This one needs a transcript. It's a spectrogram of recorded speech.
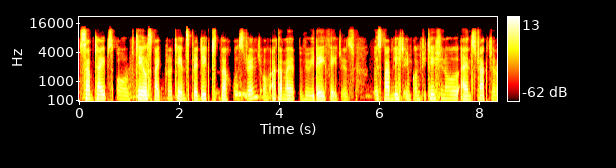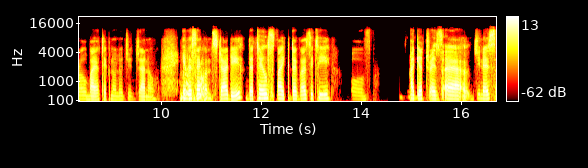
Subtypes of Tail Spike Proteins Predict the Host Range of Ackermann Phages was published in Computational and Structural Biotechnology Journal. In the second study, the tail spike diversity of Agatre's uh, genus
